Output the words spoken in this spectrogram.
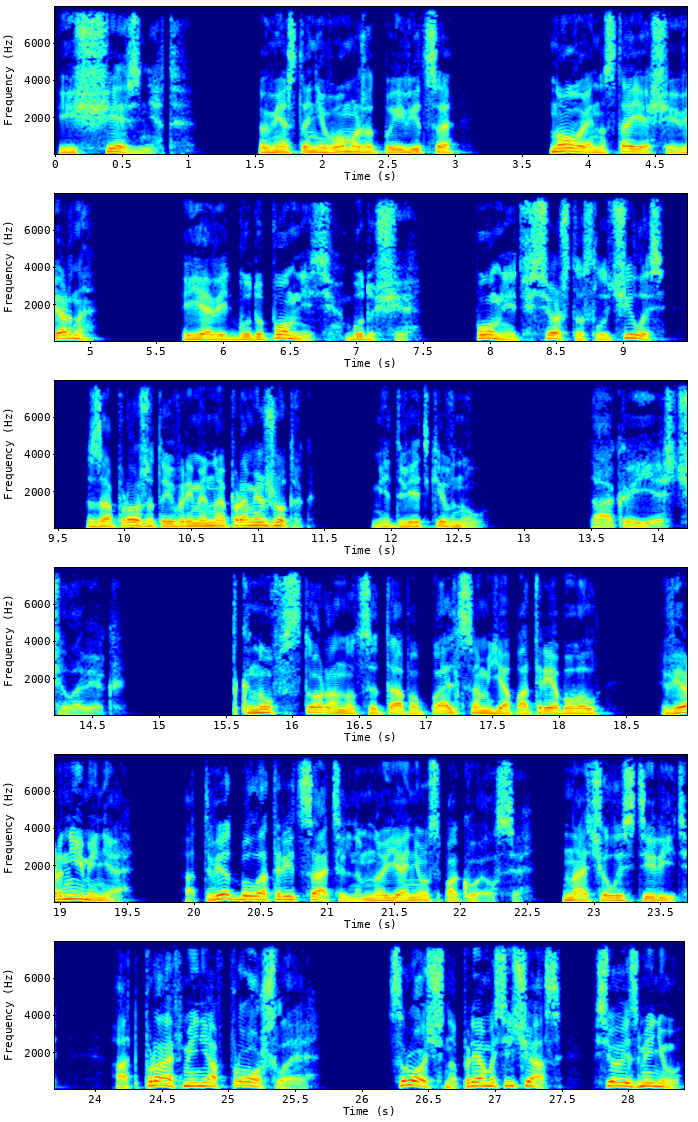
Исчезнет. Вместо него может появиться новое настоящее, верно? Я ведь буду помнить будущее. Помнить все, что случилось за прожитый временной промежуток. Медведь кивнул. Так и есть человек. Ткнув в сторону цитапа пальцем, я потребовал «Верни меня!». Ответ был отрицательным, но я не успокоился. Начал истерить. «Отправь меня в прошлое!» «Срочно, прямо сейчас! Все изменю!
